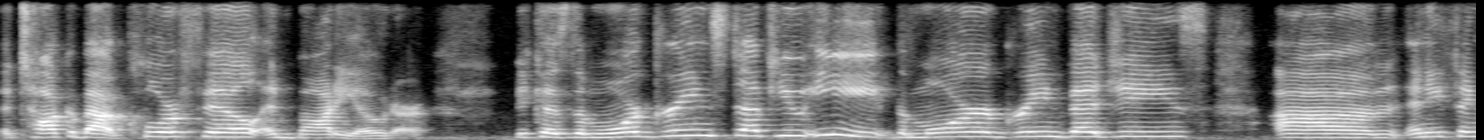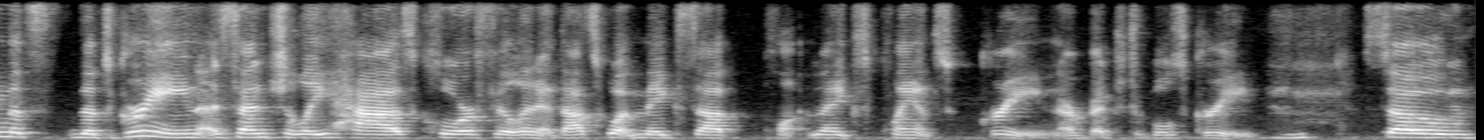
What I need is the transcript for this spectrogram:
that talk about chlorophyll and body odor because the more green stuff you eat, the more green veggies, um, anything that's that's green essentially has chlorophyll in it. That's what makes up pl- makes plants green or vegetables green. Mhm. So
